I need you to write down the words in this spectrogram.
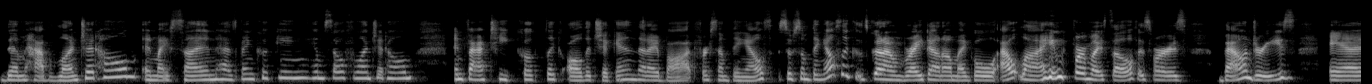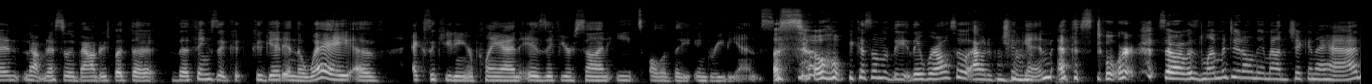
them have lunch at home and my son has been cooking himself lunch at home in fact he cooked like all the chicken that i bought for something else so something else like is going to write down on my goal outline for myself as far as boundaries and not necessarily boundaries but the the things that could, could get in the way of executing your plan is if your son eats all of the ingredients so because some of the they were also out of Mhm. chicken at the store so i was limited on the amount of chicken i had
